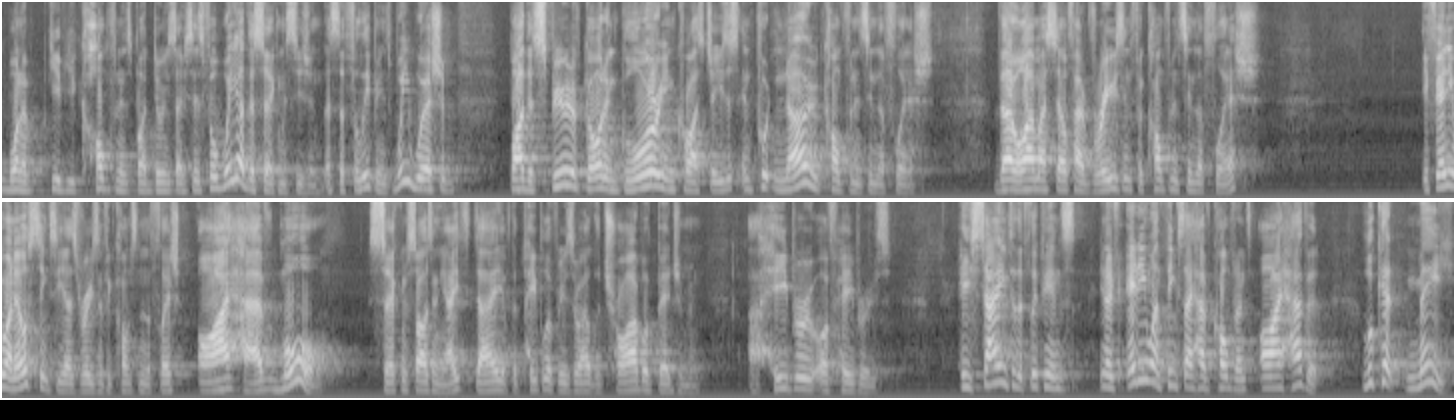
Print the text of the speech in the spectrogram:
want to give you confidence by doing so, he says, For we are the circumcision, that's the Philippians. We worship by the Spirit of God and glory in Christ Jesus and put no confidence in the flesh. Though I myself have reason for confidence in the flesh, if anyone else thinks he has reason for confidence in the flesh, I have more. Circumcised on the eighth day of the people of Israel, the tribe of Benjamin, a Hebrew of Hebrews. He's saying to the Philippians, you know, if anyone thinks they have confidence, I have it. Look at me.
